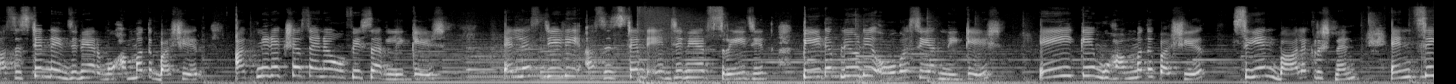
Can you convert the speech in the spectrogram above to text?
assistant engineer Muhammad Basheer അഗ്നിരക്ഷാ സേന officer Likesh L S G D assistant engineer Sreejith P W D overseer Nikesh A E K Muhammad Basheer C N Balakrishnan N C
